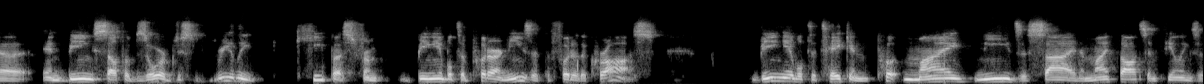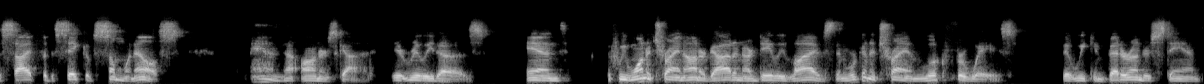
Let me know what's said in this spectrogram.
uh, and being self-absorbed just really keep us from being able to put our knees at the foot of the cross being able to take and put my needs aside and my thoughts and feelings aside for the sake of someone else man that honors god it really does and if we want to try and honor god in our daily lives then we're going to try and look for ways that we can better understand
